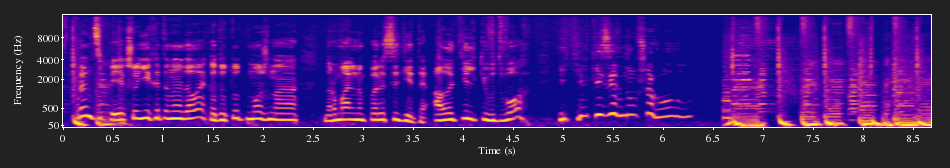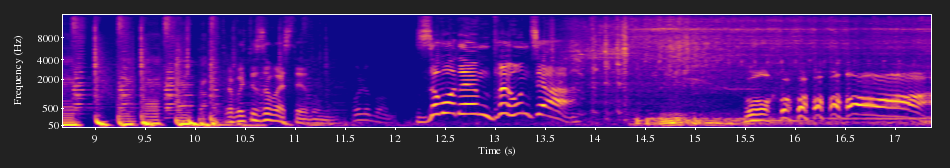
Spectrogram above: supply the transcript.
В принципі, якщо їхати недалеко, то тут можна нормально пересидіти, але тільки вдвох і тільки зігнувши голову. Треба йти завести, я думаю. По-любому. Заводим двигунця! О-хо-хо-хо-хо!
